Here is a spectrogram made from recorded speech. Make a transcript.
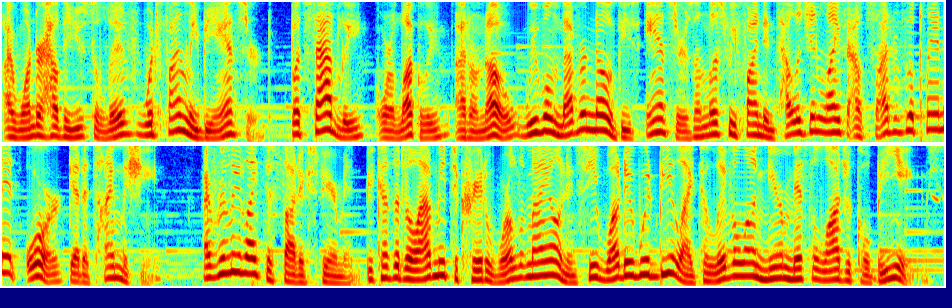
I wonder how they used to live would finally be answered. But sadly, or luckily, I don't know, we will never know these answers unless we find intelligent life outside of the planet or get a time machine. I really like this thought experiment because it allowed me to create a world of my own and see what it would be like to live along near mythological beings.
